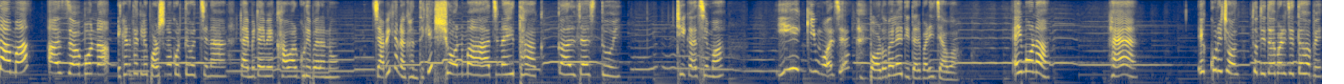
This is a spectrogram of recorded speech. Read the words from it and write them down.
না মা আজ যাবো না এখানে থাকলে পড়াশোনা করতে হচ্ছে না টাইমে টাইমে খাওয়ার ঘুরে বেড়ানো যাবি কেন এখান থেকে? শোন মা, আজ নাই থাক, কাল যাস তুই। ঠিক আছে মা। ই, কি মজা। বড়বেলায় দিদার বাড়ি যাওয়া। এই মোনা। হ্যাঁ। এক্ষুনি চল তো দিদার বাড়ি যেতে হবে।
